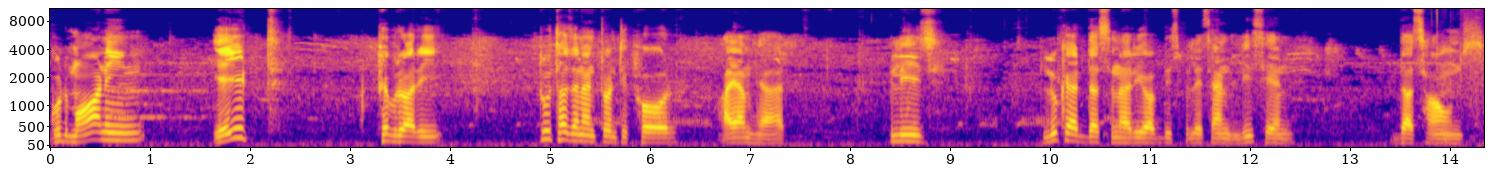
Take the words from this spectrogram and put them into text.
good morning. 8th February 2024. I am here. Please look at the scenario of this place and listen the sounds.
